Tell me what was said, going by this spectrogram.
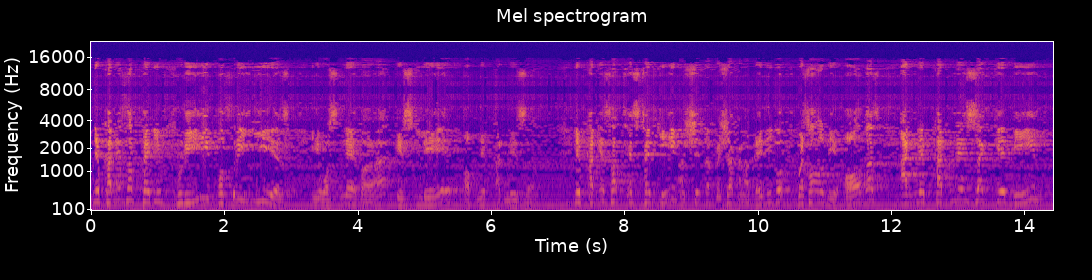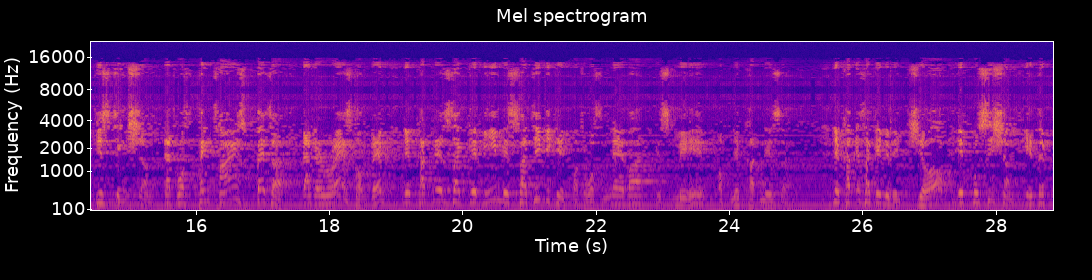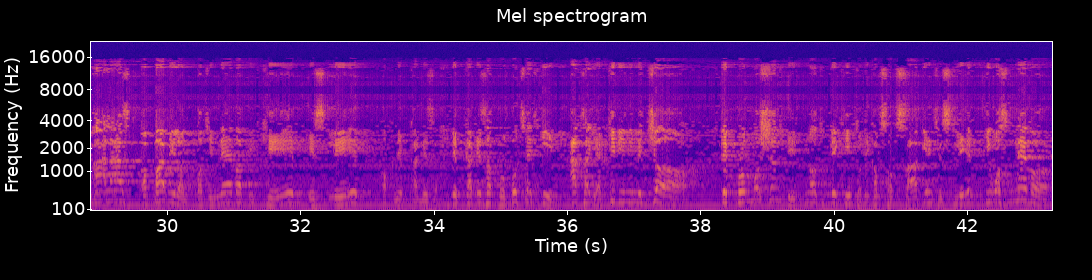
Nebuchadnezzar fed him free for three years. He was never a slave of Nebuchadnezzar. Nebuchadnezzar tested him and Shadrach, Meshach, and Abednego with all the others. And Nebuchadnezzar gave him distinction that was ten times better than the rest of them. Nebuchadnezzar gave him a certificate, but he was never a slave of Nebuchadnezzar. Nebuchadnezzar gave him a job, a position in the palace of Babylon, but he never became a slave of Nebuchadnezzar. Nebuchadnezzar promoted him after he had given him a job. The promotion did not make him to become subservient, a slave. He was never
